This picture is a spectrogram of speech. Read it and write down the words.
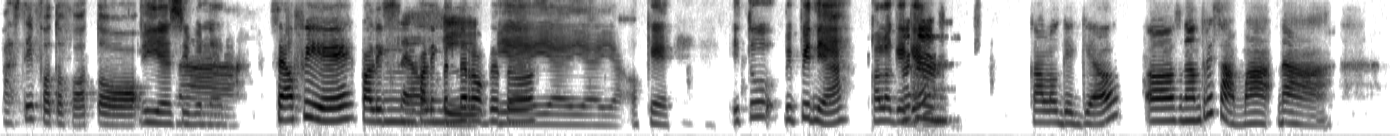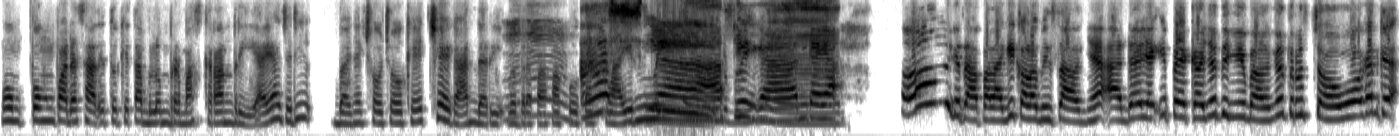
Pasti foto-foto. iya sih Nah, benar selfie ya, paling paling Selfie. bener waktu itu. iya iya iya iya oke itu pipin ya kalau gegel. Kalau gegel, eh, ngantri sama. Nah, mumpung pada saat itu kita belum bermaskeran ria ya, jadi banyak cowok-cowok kece kan dari beberapa Mm-mm. fakultas Asli. lainnya. Bener, Asli kan, bener. kayak oh gitu. Apalagi kalau misalnya ada yang IPK-nya tinggi banget terus cowok kan kayak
